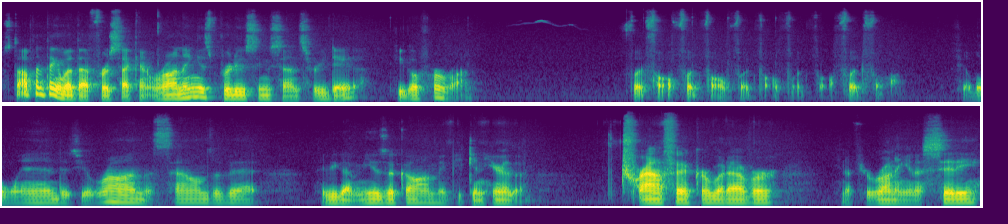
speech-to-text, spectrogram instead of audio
Stop and think about that for a second. Running is producing sensory data. If you go for a run, footfall, footfall, footfall, footfall, footfall. Feel the wind as you run, the sounds of it. Maybe you got music on, maybe you can hear the, traffic or whatever. You know, if you're running in a city,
